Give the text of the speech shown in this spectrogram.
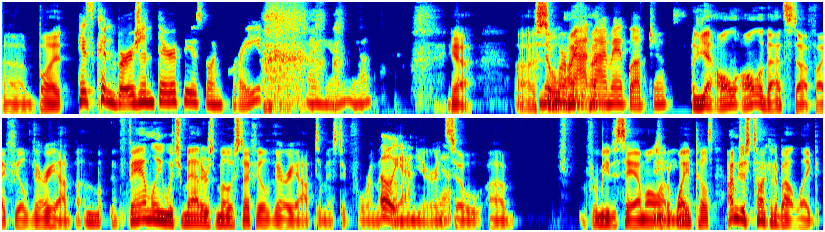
Uh, but His conversion therapy is going great. I hear, yeah. yeah. Uh, No so more I, Matt and I- I made love jokes. yeah, all all of that stuff. I feel very op- family, which matters most. I feel very optimistic for in the Oh, coming yeah, year. And yeah. so, uh, for me to say I'm all out of white pills, I'm just talking about like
